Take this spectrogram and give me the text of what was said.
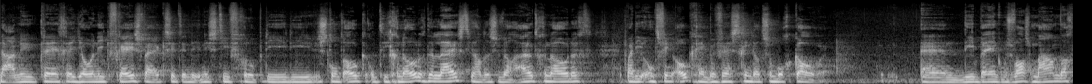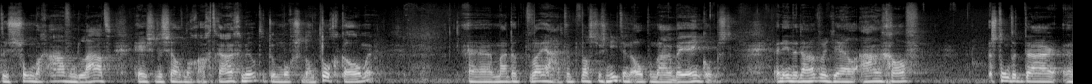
Nou, nu kreeg Joaniek Vreeswijk, zit in de initiatiefgroep, die, die stond ook op die genodigde lijst. Die hadden ze wel uitgenodigd. Maar die ontving ook geen bevestiging dat ze mocht komen. En die bijeenkomst was maandag, dus zondagavond laat heeft ze er zelf nog achteraan gemaild. En toen mocht ze dan toch komen. Eh, maar dat, ja, was dus niet een openbare bijeenkomst. En inderdaad, wat jij al aangaf, stond het daar, eh,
